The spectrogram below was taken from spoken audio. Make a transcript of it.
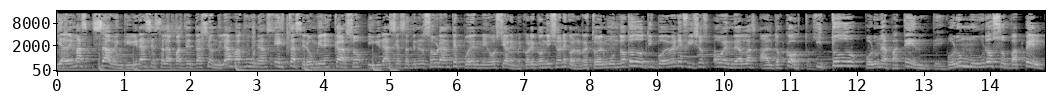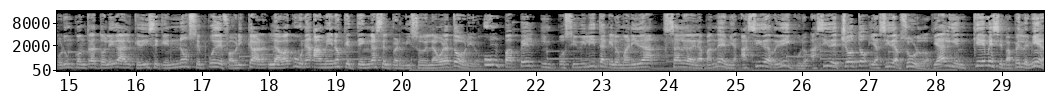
Y además saben que gracias a la patentación de las vacunas, esta será un bien escaso y gracias a tener sobrantes pueden negociar en mejores condiciones con el resto del mundo todo tipo de beneficios o venderlas a altos costos. Y todo por una patente, por un mugroso papel, por un contrato legal que dice que no se puede fabricar la vacuna a menos que tengas el permiso del laboratorio. Un papel imposibilita que la humanidad salga de la pandemia, así de ridículo, así de choto y así de absurdo. Que alguien queme ese papel de mierda.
